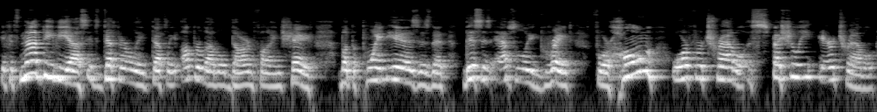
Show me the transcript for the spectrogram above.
If it's not BBS, it's definitely, definitely upper level, darn fine shave. But the point is, is that this is absolutely great for home or for travel, especially air travel.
